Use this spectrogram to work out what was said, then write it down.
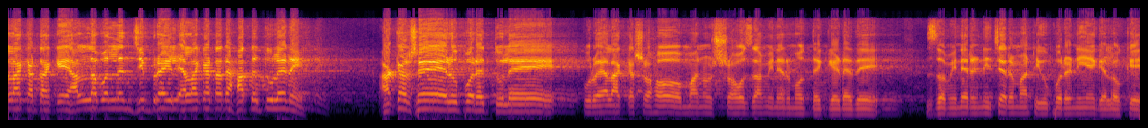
এলাকাটাকে আল্লাহ বললেন হাতে তুলে নে। আকাশের উপরে তুলে পুরো এলাকা সহ মানুষ সহ জমিনের মধ্যে গেড়ে দে। জমিনের নিচের মাটি উপরে নিয়ে গেল কে?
